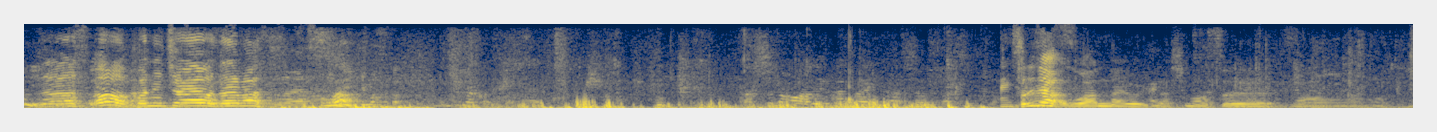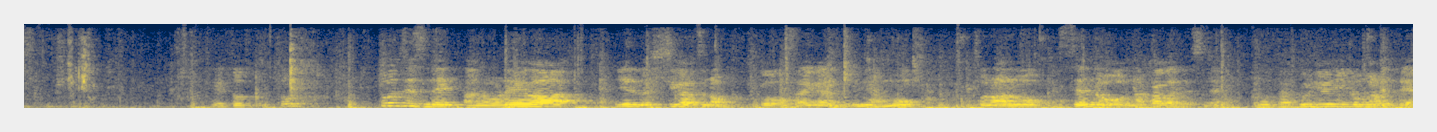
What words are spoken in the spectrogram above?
うございます。あ、こんにちは。おはようございます。それではご案内をいたします。えっと、と当時ですね、あの令和2年の7月の豪雨災害の時にはもうこのあの線路の中がですね、もう濁流に飲まれて、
